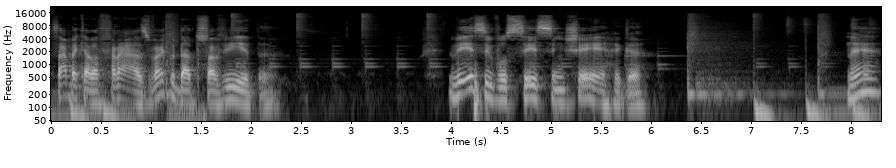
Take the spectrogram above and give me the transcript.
Sabe aquela frase? Vai cuidar da sua vida? Vê se você se enxerga, né?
